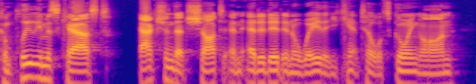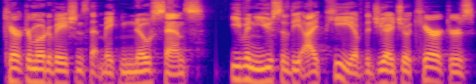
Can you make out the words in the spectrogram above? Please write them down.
Completely miscast, action that's shot and edited in a way that you can't tell what's going on, character motivations that make no sense. Even use of the IP of the G.I. Joe characters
